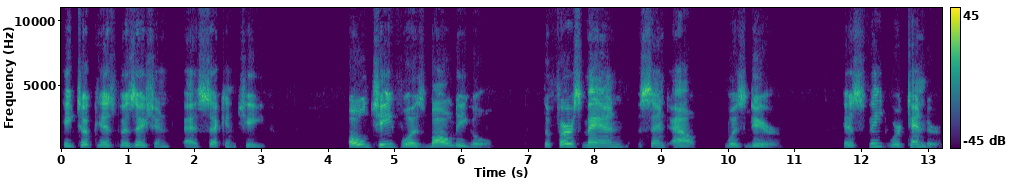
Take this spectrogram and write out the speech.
He took his position as second chief. Old Chief was Bald Eagle. The first man sent out was Deer. His feet were tender.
